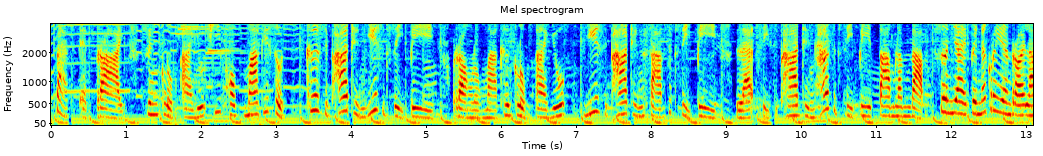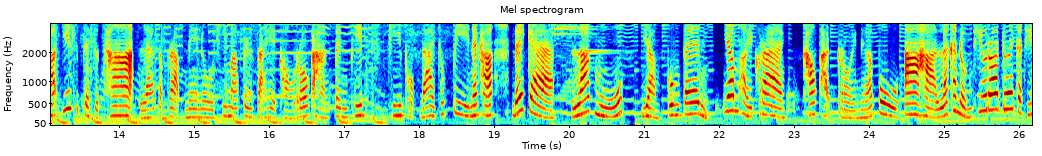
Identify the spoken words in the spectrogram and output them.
4,181 ราย ซึ่งกลุ่มอายุที่พบมากที่สุดคือ 15-24 ปี รองลงมาคือกลุ่มอายุ 25-34 ปี และ 45-54 ปีตามลำดับ ส่วนใหญ่เป็นนักเรียนร้อยละ 27.5 และสำหรับเมนูที่มักเป็นสาเหตุของโรคอาหารเป็นพิษ ที่พบได้ทุกปีนะคะ ได้แก่ ลาบหมู ยำกุ้งเต้น ยำหอยแครง ข้าวผัดโรยเนื้อปู อาหารและขนมที่ราดด้วยกะทิ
